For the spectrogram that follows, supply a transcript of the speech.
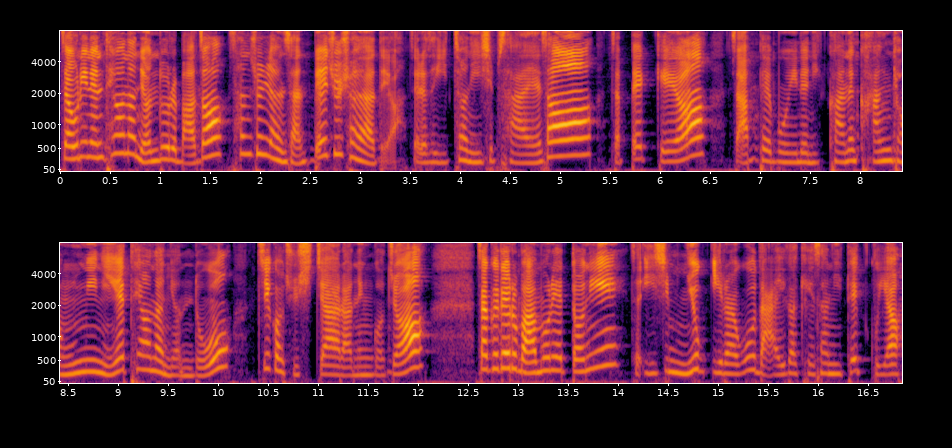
자, 우리는 태어난 연도를 마저 산술연산 빼주셔야 돼요. 자, 그래서 2024에서, 자, 뺄게요. 자, 앞에 보이는 이 칸은 강경민이의 태어난 연도 찍어주시자라는 거죠. 자, 그대로 마무리했더니, 자, 26이라고 나이가 계산이 됐고요.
